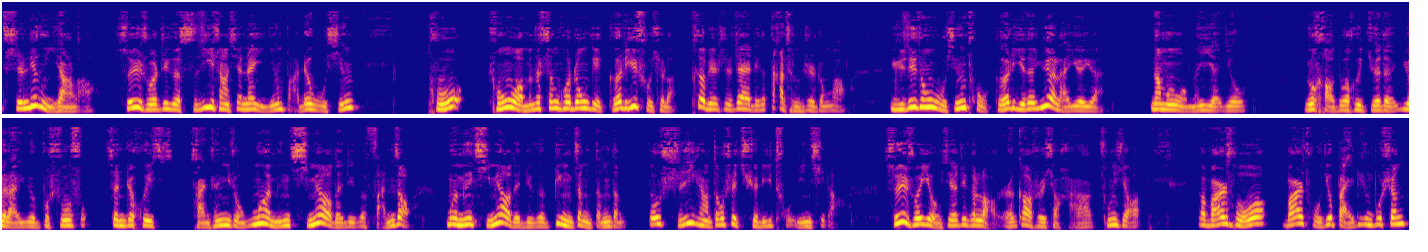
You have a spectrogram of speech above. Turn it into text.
是另一样了啊。所以说，这个实际上现在已经把这五行土从我们的生活中给隔离出去了，特别是在这个大城市中啊，与这种五行土隔离的越来越远，那么我们也就有好多会觉得越来越不舒服，甚至会产生一种莫名其妙的这个烦躁、莫名其妙的这个病症等等，都实际上都是缺离土引起的。所以说，有些这个老人告诉小孩儿，从小。玩土，玩土就百病不生，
